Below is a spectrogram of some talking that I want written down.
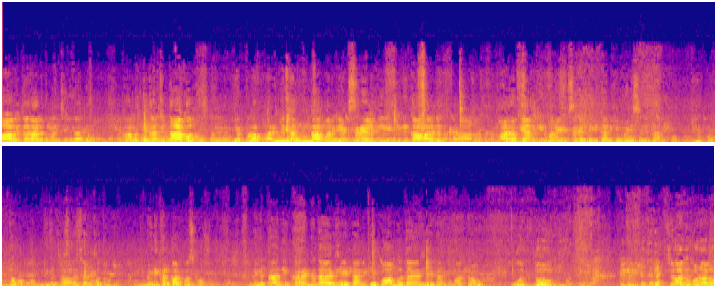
భావితరాలకు మంచిది కాదు కాబట్టి దాన్ని తాకొద్దు. ఎక్కడో పరిమితంగా మనకి ఎక్స్రేలకి వీటికి కావాలి కదా. ఆరోగ్యానికి మన ఎక్స్రేలు తీయడానికి మెడిసిన్ కానీ కొద్ది కొద్ది ఒక కొద్దిగా తీస్తే సరిపోతుంది. మెడికల్ పర్పస్ కోసం. మిగతాది కరెంట్ తయారు చేయడానికి బాంబులు తయారు చేయడానికి మాత్రం వద్దు. జాదుగూడలో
